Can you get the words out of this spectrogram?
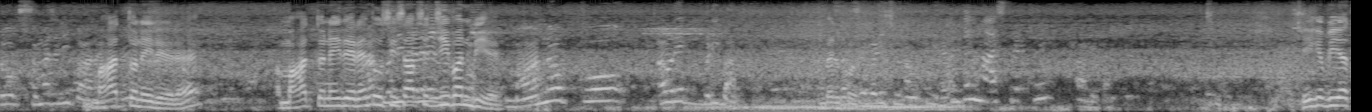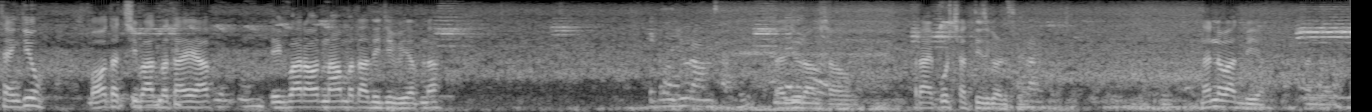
लोग समझ नहीं पा रहे महत्व तो नहीं दे रहे हैं। महत्व तो नहीं दे रहे हैं तो उस हिसाब से जीवन भी है। मानव को और एक बड़ी बात है। बिल्कुल। सबसे बड़ी चुनौती है। मास्क रखें। हाँ बेटा। ठीक है भैया थैंक यू बहुत अच्छी बात बताए आप। एक बार और नाम बता दीजिए भैया अपना। बैजू राम साहू। बैजू राम साहू रायपुर छत्तीसगढ़ से। धन्यवाद भैया। धन्यवाद।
